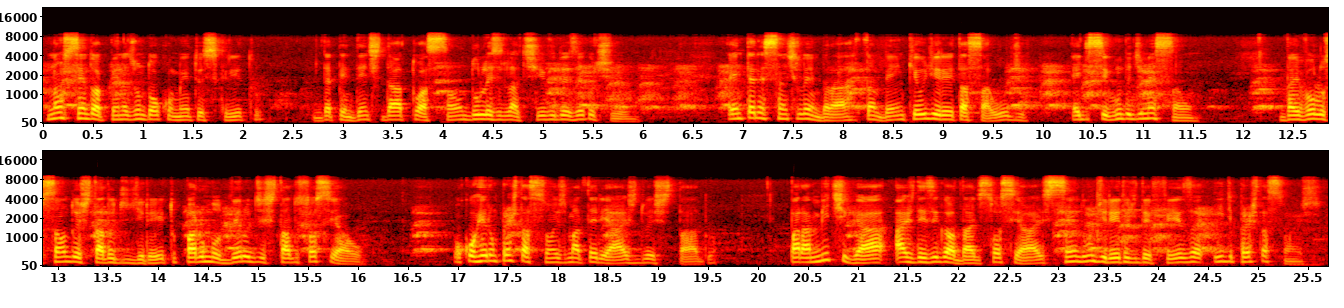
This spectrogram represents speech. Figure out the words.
não sendo apenas um documento escrito dependente da atuação do legislativo e do executivo. É interessante lembrar também que o direito à saúde é de segunda dimensão, da evolução do Estado de Direito para o modelo de Estado social. Ocorreram prestações materiais do Estado para mitigar as desigualdades sociais, sendo um direito de defesa e de prestações.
